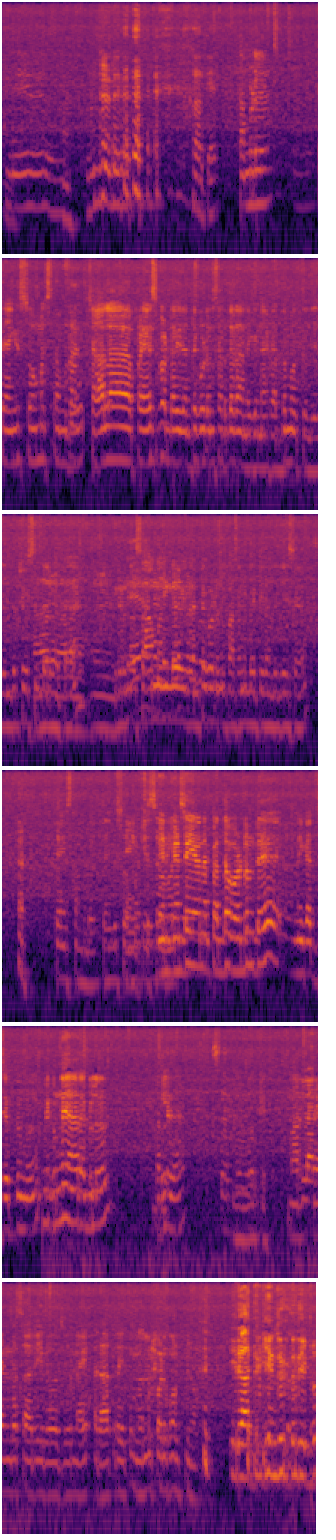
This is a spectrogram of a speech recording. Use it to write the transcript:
ఓకే. తమ్ముడు థ్యాంక్ యూ సో మచ్ తమ్ముడు. చాలా ప్రయాసపడ్డావు ఇదంతా కూడా సర్దడానికి. నాకు అర్థమవుతుంది ఇదంతా చూసిన తర్వాత. ఇక్కడ సామాన్లు ఇదంతా కూడా పక్కన పెట్టి ఇదంతా చేశావు. థ్యాంక్స్ తమ్ముడు thank you so Thank much you so దీనికంటే ఏమైనా పెద్ద వర్డ్ ఉంటే నీకు అది చెప్తాము మీకు ఉన్నాయా రగ్గులు పర్లేదా ఓకే మరలా రెండోసారి ఈ రోజు నైట్ రాత్రి అయితే మళ్ళీ పడుకుంటున్నాం ఈ రాత్రికి ఏం దొరుకుతుంది ఇటు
